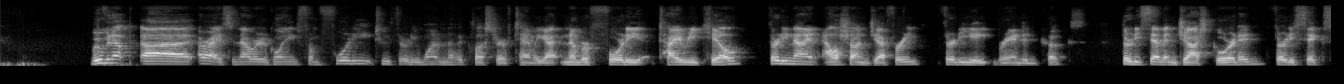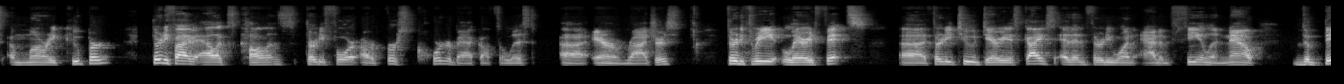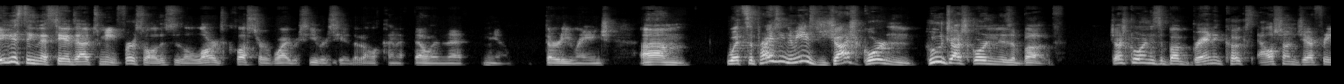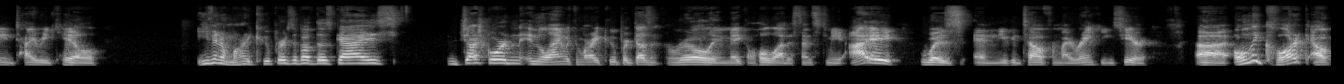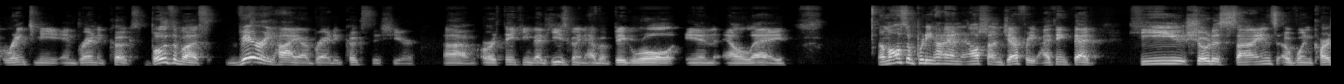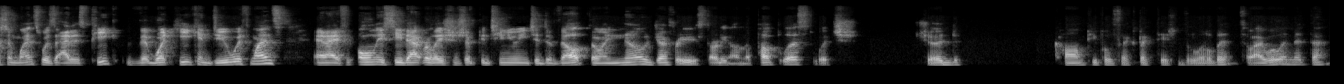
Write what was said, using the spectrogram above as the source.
Moving up. Uh, all right. So now we're going from 40 to 31, another cluster of 10. We got number 40, Tyreek Hill, 39, Alshon Jeffery, 38, Brandin Cooks, 37, Josh Gordon, 36, Amari Cooper, 35, Alex Collins, 34, our first quarterback off the list, uh, Aaron Rodgers, 33, Larry Fitz, uh, 32, Derrius Guice, and then 31, Adam Thielen. Now, the biggest thing that stands out to me, first of all, this is a large cluster of wide receivers here that all kind of fell in that you know 30 range. Um, what's surprising to me is Josh Gordon, who Josh Gordon is above. Josh Gordon is above Brandin Cooks, Alshon Jeffery, and Tyreek Hill. Even Amari Cooper is above those guys. Josh Gordon in line with Amari Cooper doesn't really make a whole lot of sense to me. I was, and you can tell from my rankings here, uh, only Clark outranked me in Brandin Cooks. Both of us very high on Brandin Cooks this year, um, or thinking that he's going to have a big role in LA. I'm also pretty high on Alshon Jeffery. I think that he showed us signs of when Carson Wentz was at his peak, that what he can do with Wentz. And I only see that relationship continuing to develop, though I know Jeffery is starting on the pup list, which should calm people's expectations a little bit. So I will admit that.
